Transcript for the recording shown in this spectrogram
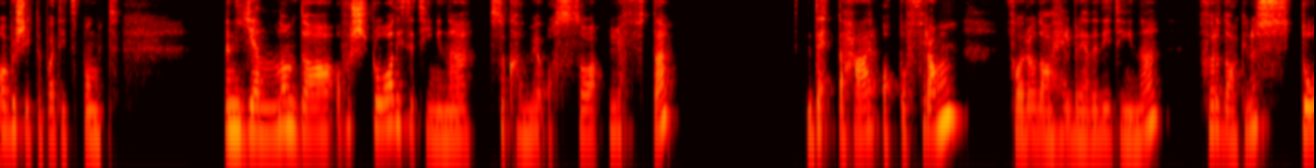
å beskytte på et tidspunkt. Men gjennom da å forstå disse tingene, så kan vi også løfte dette her opp og fram for å da helbrede de tingene for å da kunne stå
